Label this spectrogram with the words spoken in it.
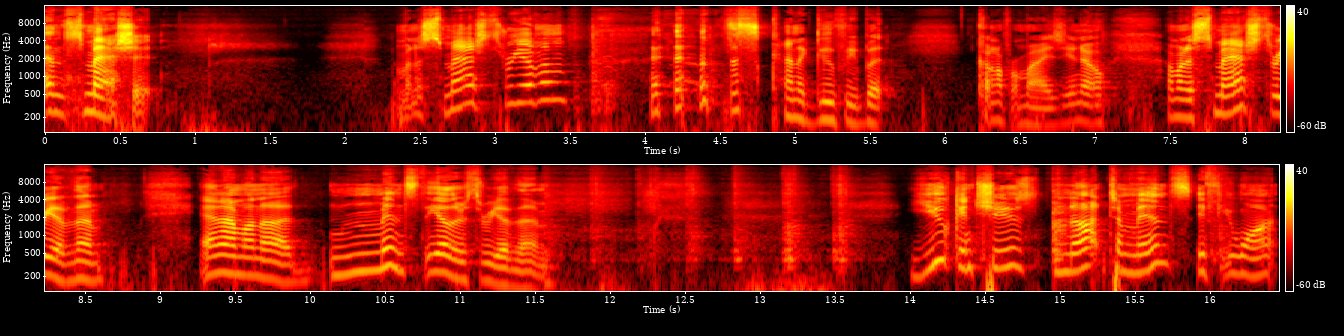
and smash it. I'm going to smash three of them. this is kind of goofy, but compromise, you know. I'm going to smash three of them, and I'm going to mince the other three of them. You can choose not to mince if you want.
